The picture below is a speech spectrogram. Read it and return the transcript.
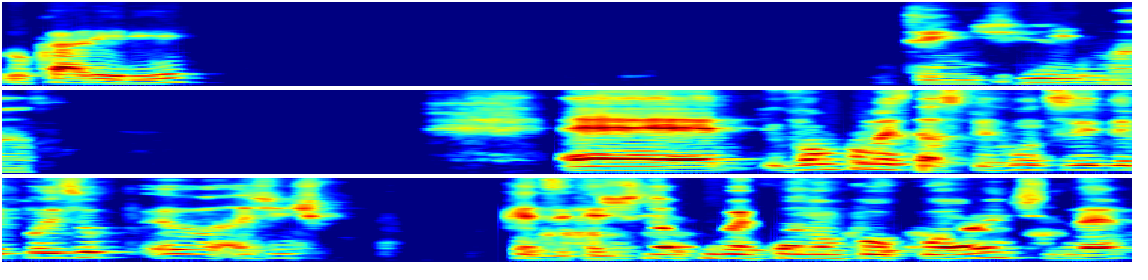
no Cariri. Entendi, mas é, vamos começar as perguntas e depois eu, eu, a gente, quer dizer, que a gente estava conversando um pouco antes, né?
